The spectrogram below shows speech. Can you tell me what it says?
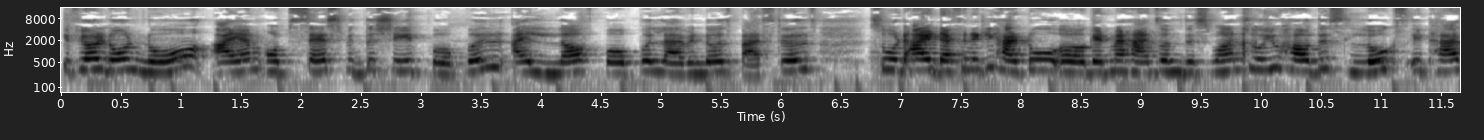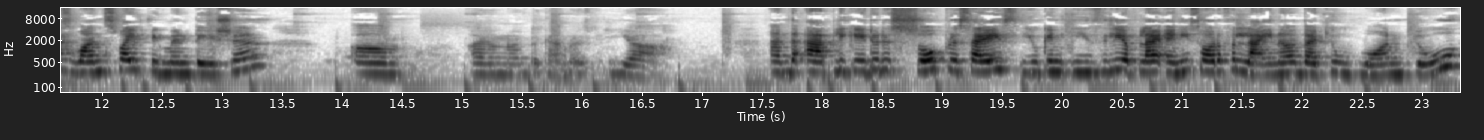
if you all don't know, I am obsessed with the shade purple. I love purple, lavenders, pastels. So I definitely had to uh, get my hands on this one. Show you how this looks. It has one swipe pigmentation. Um, I don't know if the camera is, yeah and the applicator is so precise you can easily apply any sort of a liner that you want to.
